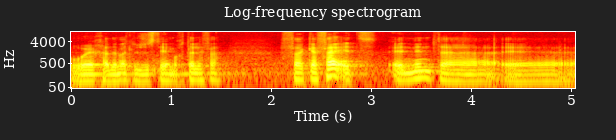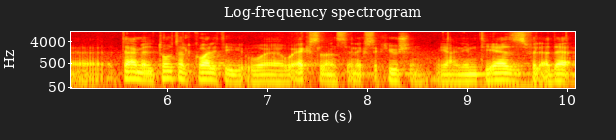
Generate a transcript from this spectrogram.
وخدمات لوجستية مختلفة. فكفاءة إن أنت آه، تعمل total quality و excellence in execution يعني امتياز في الأداء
